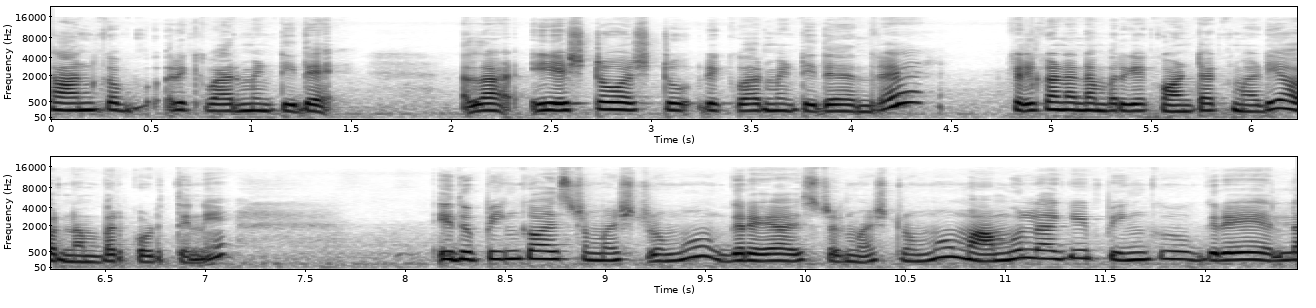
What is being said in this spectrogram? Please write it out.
corn cob requirement ಇದೆ. ಅಲ್ಲ, ಎಷ್ಟೋ ಅಷ್ಟು ರಿಕ್ವೈರ್ಮೆಂಟ್ ಇದೆ ಅಂದರೆ ಕೆಳ್ಕೊಂಡ ನಂಬರ್ಗೆ ಕಾಂಟ್ಯಾಕ್ಟ್ ಮಾಡಿ ಅವ್ರ ನಂಬರ್ ಕೊಡ್ತೀನಿ. ಇದು pink oyster mushroom grey oyster mushroom ಮಾಮೂಲಾಗಿ ಪಿಂಕು ಗ್ರೇ ಎಲ್ಲ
